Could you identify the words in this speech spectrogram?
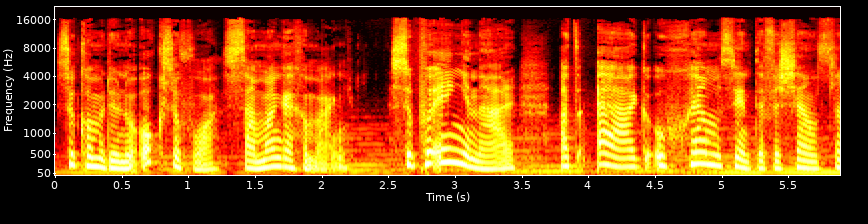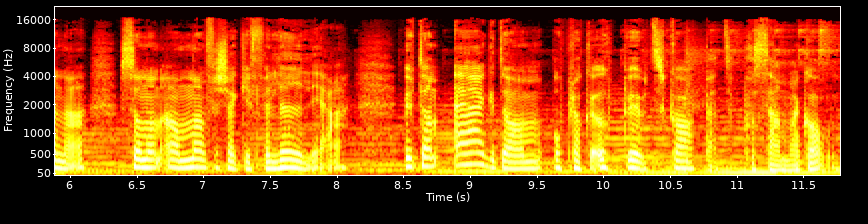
så kommer du nog också få samma engagemang. Så poängen är att äg och skäms inte för känslorna som någon annan försöker förlöjliga. Utan äg dem och plocka upp budskapet på samma gång.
